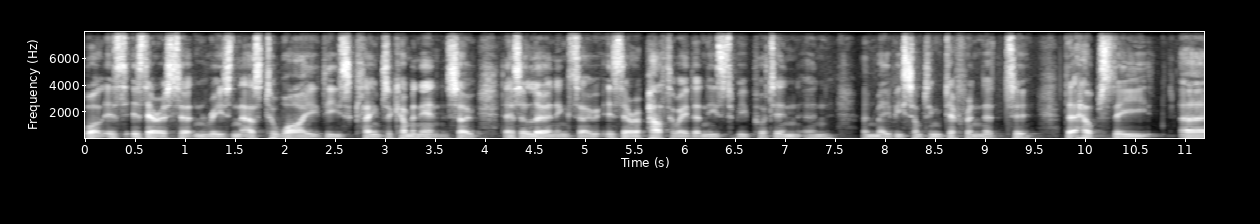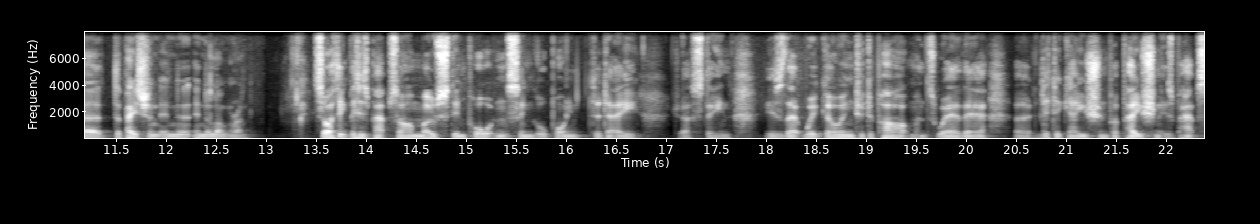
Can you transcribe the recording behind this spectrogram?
Well, is is there a certain reason as to why these claims are coming in? So there's a learning. So is there a pathway that needs to be put in, and and maybe something different that to, that helps the uh, the patient in the, in the long run? So I think this is perhaps our most important single point today, Justine, is that we're going to departments where their uh, litigation per patient is perhaps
